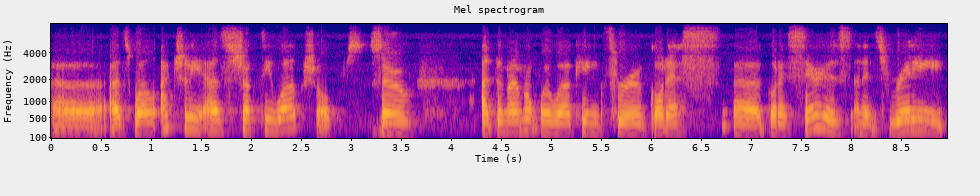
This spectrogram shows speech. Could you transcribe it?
uh, as well, actually as Shakti workshops. So at the moment, we're working through Goddess uh, Goddess series, and it's really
